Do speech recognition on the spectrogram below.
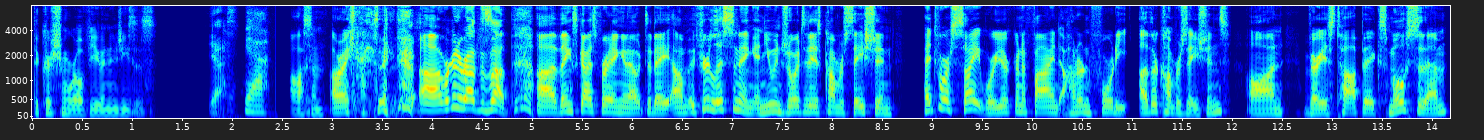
the Christian worldview and in Jesus. Yes. Yeah. Awesome. All right, guys. Uh, we're going to wrap this up. Uh, thanks, guys, for hanging out today. Um, if you're listening and you enjoyed today's conversation, head to our site where you're going to find 140 other conversations on various topics, most of them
